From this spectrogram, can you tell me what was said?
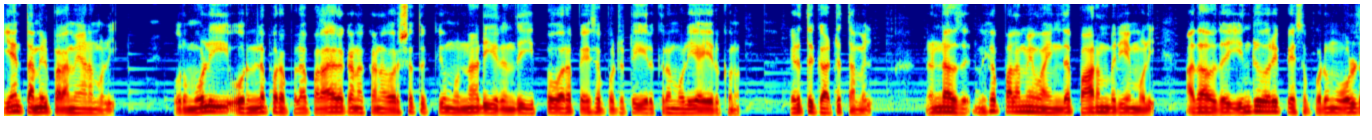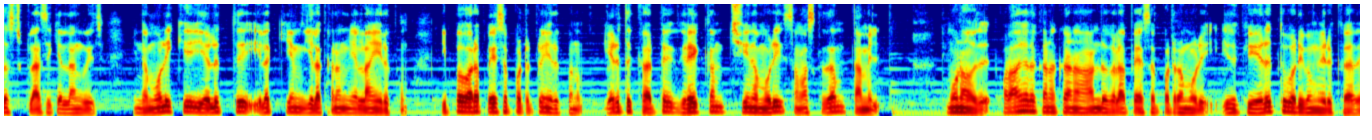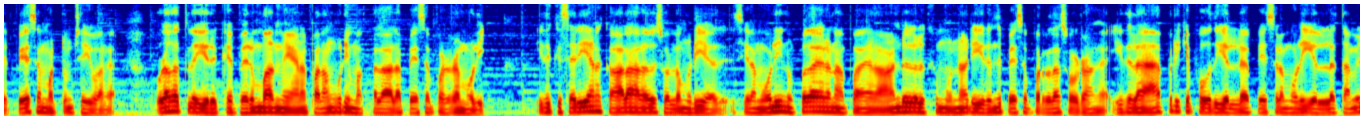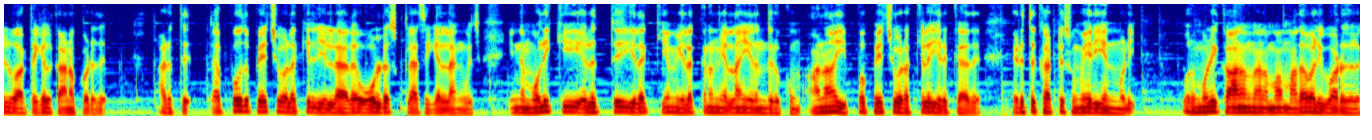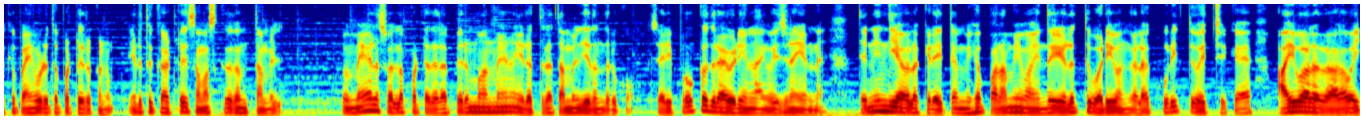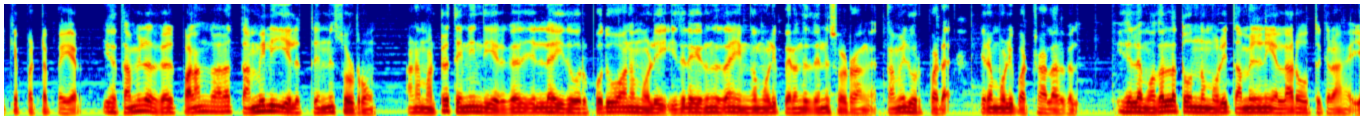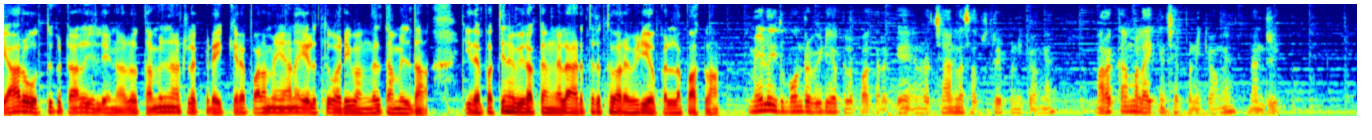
ஏன் தமிழ் பழமையான மொழி? ஒரு மொழி ஒரு நிலப்பரப்பில் பலாயிரக்கணக்கான வருஷத்துக்கு முன்னாடி இருந்து இப்போ வர பேசப்பட்டுட்டு இருக்கிற மொழியாக இருக்கணும். எடுத்துக்காட்டு தமிழ். ரெண்டாவது மிக பழமை வாய்ந்த பாரம்பரிய மொழி. அதாவது இன்று வரை பேசப்படும் ஓல்டஸ்ட் கிளாசிக்கல் லாங்குவேஜ் இந்த மொழிக்கு எழுத்து இலக்கியம் இலக்கணம் எல்லாம் இருக்கும். இப்போ வர பேசப்பட்டுட்டும் இருக்கணும். எடுத்துக்காட்டு கிரேக்கம் சீன மொழி சமஸ்கிருதம் தமிழ். மூணாவது பலாயிரக்கணக்கான ஆண்டுகளாக பேசப்படுற மொழி. இதுக்கு எழுத்து வடிவம் இருக்காது பேச மட்டும் செய்வாங்க. உலகத்தில் இருக்க பெரும்பான்மையான பழங்குடி மக்களால் பேசப்படுற மொழி. இதுக்கு சரியான கால அளவு சொல்ல முடியாது. சில மொழி முப்பதாயிரம் நாற்பதாயிரம் ஆண்டுகளுக்கு முன்னாடி இருந்து பேசப்படுறதா சொல்கிறாங்க இதில் ஆப்பிரிக்க பகுதிகளில் பேசுகிற மொழிகளில் தமிழ் வார்த்தைகள் காணப்படுது. அடுத்து தற்போது பேச்சு வழக்கில் இல்லாத ஓல்டஸ்ட் கிளாசிக்கல் லாங்குவேஜ் இந்த மொழிக்கு எழுத்து இலக்கியம் இலக்கணம் எல்லாம் இருந்திருக்கும். ஆனால் இப்போ பேச்சு வழக்கில் இருக்காது. எடுத்துக்காட்டு சுமேரியன் மொழி. ஒரு மொழி காலங்காலமாக மத வழிபாடுகளுக்கு பயன்படுத்தப்பட்டு இருக்கணும். எடுத்துக்காட்டு சமஸ்கிருதம் தமிழ். இப்போ மேலே சொல்லப்பட்டதில் பெரும்பான்மையான இடத்துல தமிழ் இருந்திருக்கும். சரி புரோட்டோ திராவிடியன் லாங்குவேஜ்னால் என்ன? தென்னிந்தியாவில் கிடைத்த மிக பழமை வாய்ந்த எழுத்து வடிவங்களை குறித்து வச்சுக்க ஆய்வாளர்களால் வைக்கப்பட்ட பெயர். இதை தமிழர்கள் பழங்கால தமிழி எழுத்துன்னு சொல்கிறோம் ஆனால் மற்ற தென்னிந்தியர்கள் இல்லை இது ஒரு பொதுவான மொழி இதில் இருந்து தான் எங்கள் மொழி பிறந்ததுன்னு சொல்கிறாங்க தமிழ் உட்பட பிற மொழி பற்றாளர்கள். இதில் முதல்ல தோணுன மொழி தமிழ்னு எல்லாரும் ஒத்துக்கிறாங்க. யாரும் ஒத்துக்கிட்டாலும் இல்லைனாலும் தமிழ்நாட்டில் கிடைக்கிற பழமையான எழுத்து வடிவங்கள் தமிழ் தான் இதை பற்றின விளக்கங்களை அடுத்தடுத்து வர வீடியோக்களில் பார்க்கலாம். மேலும் இது போன்ற வீடியோக்களை பார்க்குறக்கு என்னோட சேனலை சப்ஸ்கிரைப் பண்ணிக்கோங்க. மறக்காமல் லைக் அண்ட் ஷேர் பண்ணிக்கோங்க. நன்றி.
